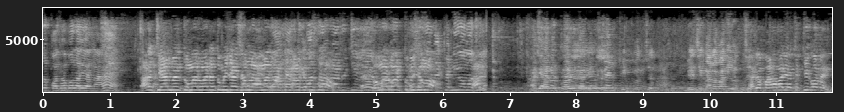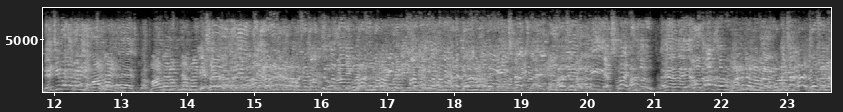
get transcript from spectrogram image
তো কথা বলা যায় না হ্যাঁ। আরে চেয়ারম্যান তোমার ওয়ার্ডে তুমি যাই সামলাও আমার ওয়ার্ড থেকে আমাকে বুঝতে দাও। তোমার ওয়ার্ড তুমি সামলাও। একটা নিয়ম আছে। হ্যাঁ? আগে এখন কয়েন ঠিক করছেন বেশি বাড়াবাড়ি হচ্ছে আচ্ছা বাড়াবাড়ি হচ্ছে কি করবেন বেশি বাড়াবাড়ি মারবেন মারবেন আপনি আপনাকে মারবেন আমাকে কোনো অসুবিধা না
